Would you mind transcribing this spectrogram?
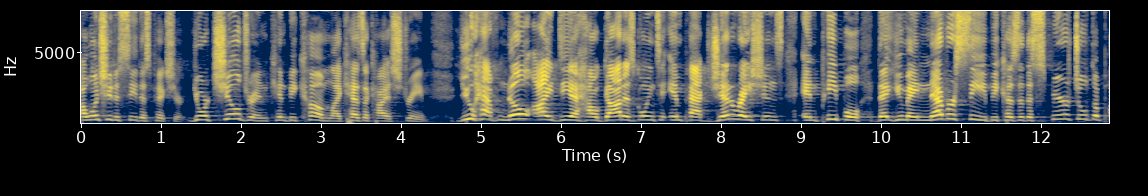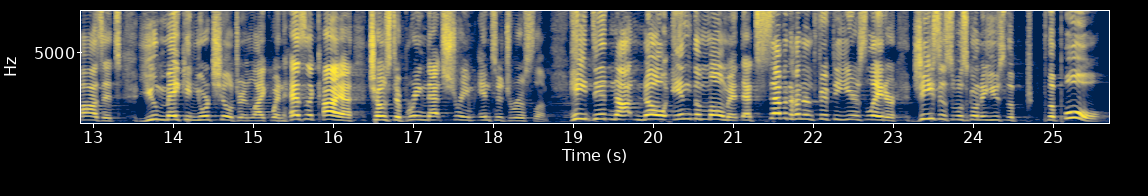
I want you to see this picture. Your children can become like Hezekiah's stream. You have no idea how God is going to impact generations and people that you may never see because of the spiritual deposits you make in your children, like when Hezekiah chose to bring that stream into Jerusalem. He did not know in the moment that 750 years later, Jesus was going to use the, the pool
